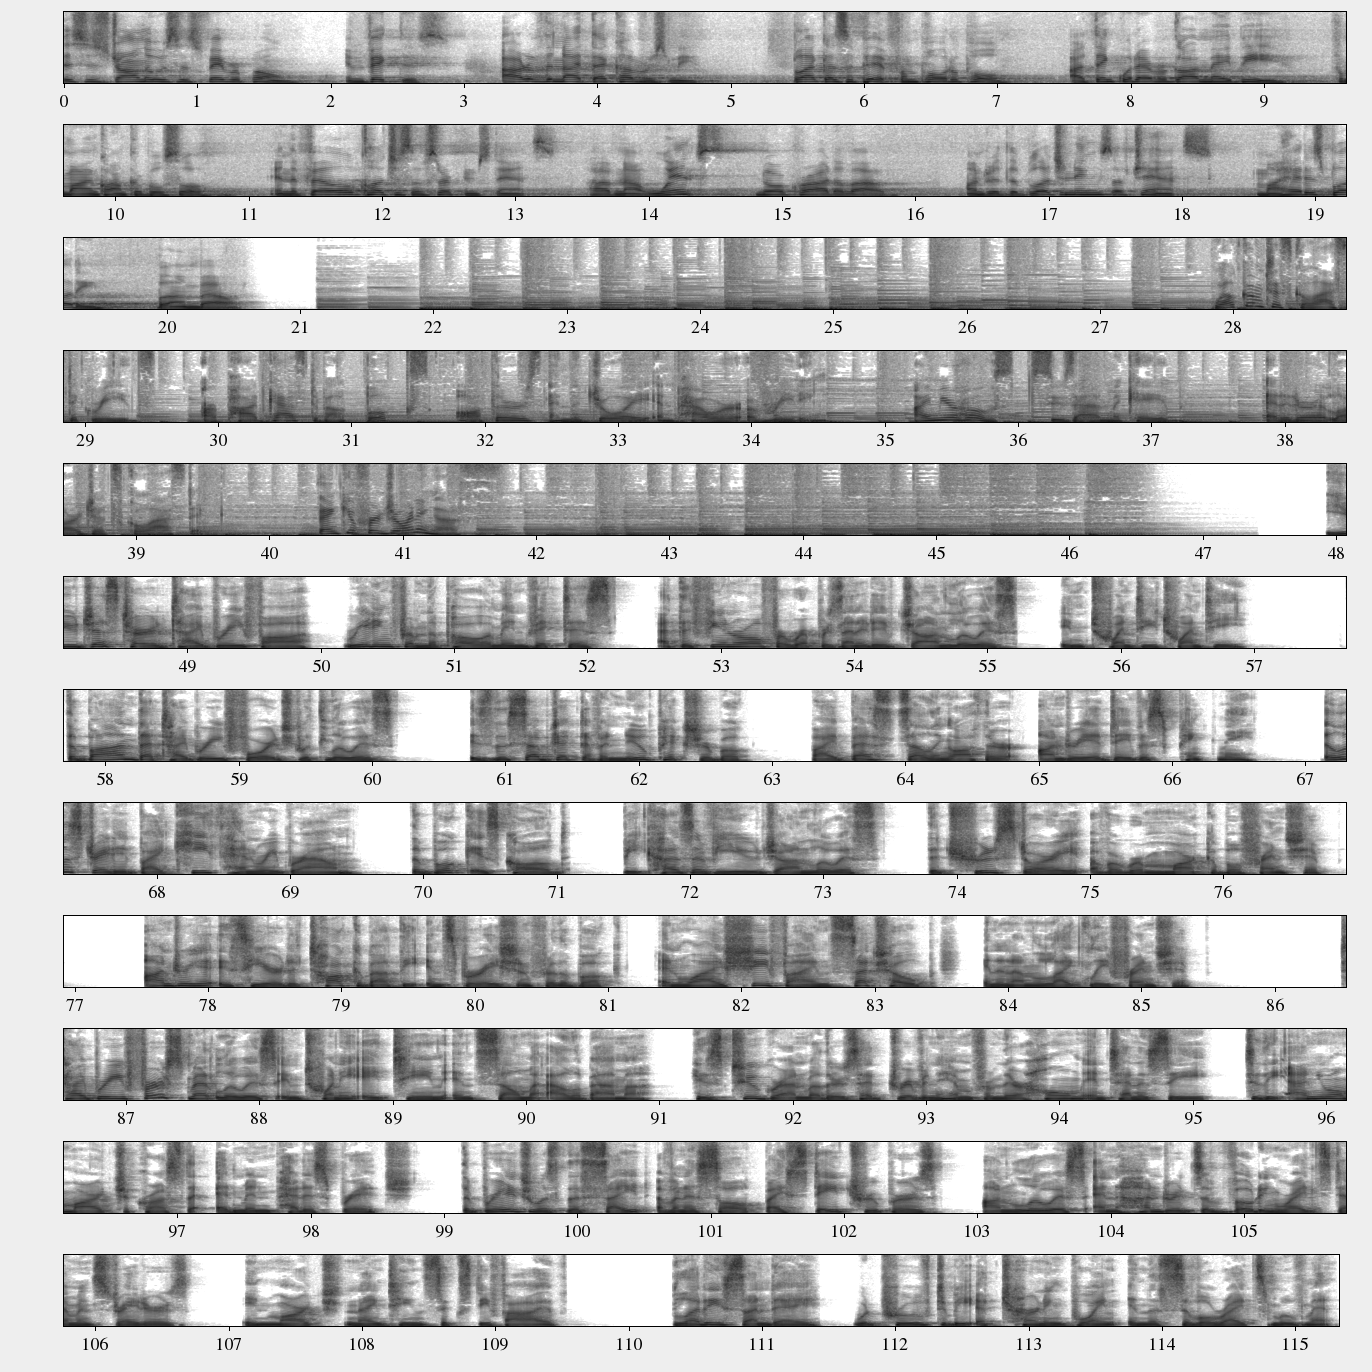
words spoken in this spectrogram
This is John Lewis's favorite poem, Invictus. Out of the night that covers me, black as a pit from pole to pole, I think whatever God may be for my unconquerable soul. In the fell clutches of circumstance, I have not winced nor cried aloud. Under the bludgeonings of chance, my head is bloody but unbowed. Welcome to Scholastic Reads, our podcast about books, authors, and the joy and power of reading. I'm your host, Suzanne McCabe, editor at large at Scholastic. Thank you for joining us. You just heard Tybre Faw reading from the poem Invictus at the funeral for Representative John Lewis in 2020. The bond that Tybre forged with Lewis is the subject of a new picture book by best-selling author Andrea Davis Pinkney. Illustrated by Keith Henry Brown, the book is called Because of You, John Lewis, the true story of a remarkable friendship. Andrea is here to talk about the inspiration for the book and why she finds such hope in an unlikely friendship. Tybre first met Lewis in 2018 in Selma, Alabama. His two grandmothers had driven him from their home in Tennessee to the annual march across the Edmund Pettus Bridge. The bridge was the site of an assault by state troopers on Lewis and hundreds of voting rights demonstrators in March 1965. Bloody Sunday would prove to be a turning point in the civil rights movement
